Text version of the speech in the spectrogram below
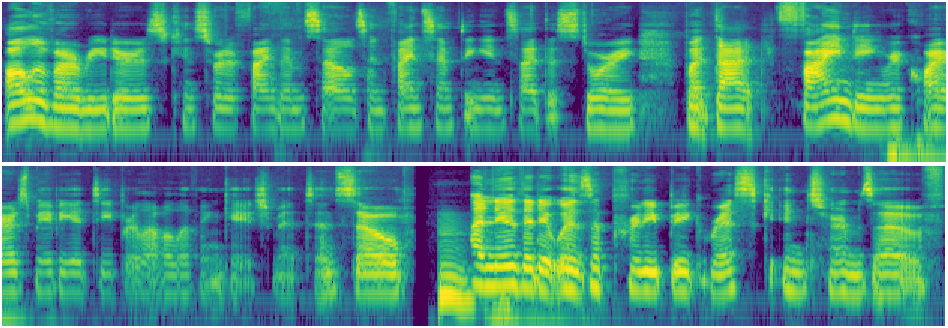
all of our readers can sort of find themselves and find something inside the story, but that finding requires maybe a deeper level of engagement. And so mm. I knew that it was a pretty big risk in terms of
